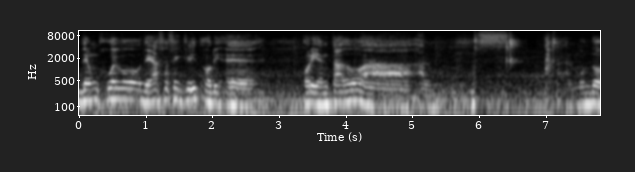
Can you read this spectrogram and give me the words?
de un juego de Assassin's Creed eh, orientado al, al mundo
